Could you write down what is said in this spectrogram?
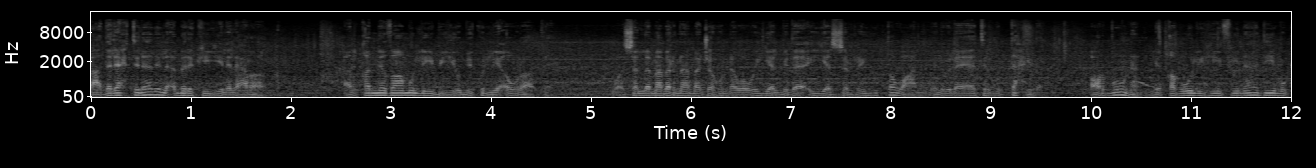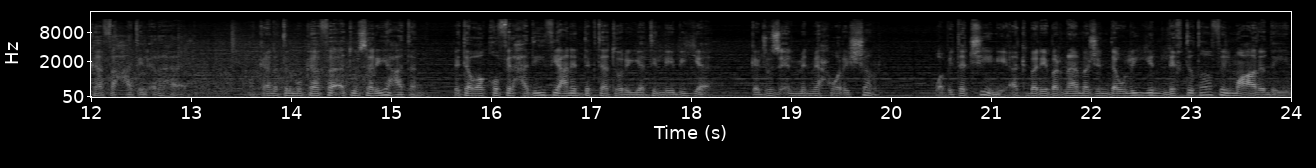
بعد الاحتلال الأمريكي للعراق ألقى النظام الليبي بكل أوراقه وسلم برنامجه النووي البدائي السري طوعا للولايات المتحدة. عربونا لقبوله في نادي مكافحة الإرهاب. وكانت المكافأة سريعة بتوقف الحديث عن الدكتاتورية الليبية كجزء من محور الشر وبتدشين أكبر برنامج دولي لاختطاف المعارضين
